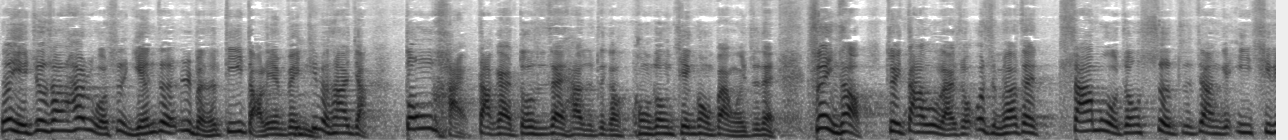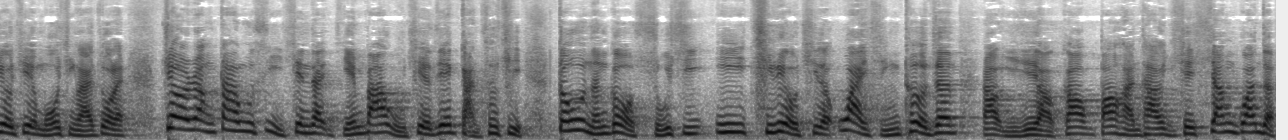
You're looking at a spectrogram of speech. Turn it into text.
那也就是说，它如果是沿着日本的第一岛链飞，基本上来讲，东海大概都是在它的这个空中监控范围之内。所以你看，对大陆来说，为什么要在沙漠中设置这样一个一七六七的模型来做呢？就要让大陆自己现在研发武器的这些感测器都能够熟悉一七六七的外形特征，然后以及要高包含它一些相关的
